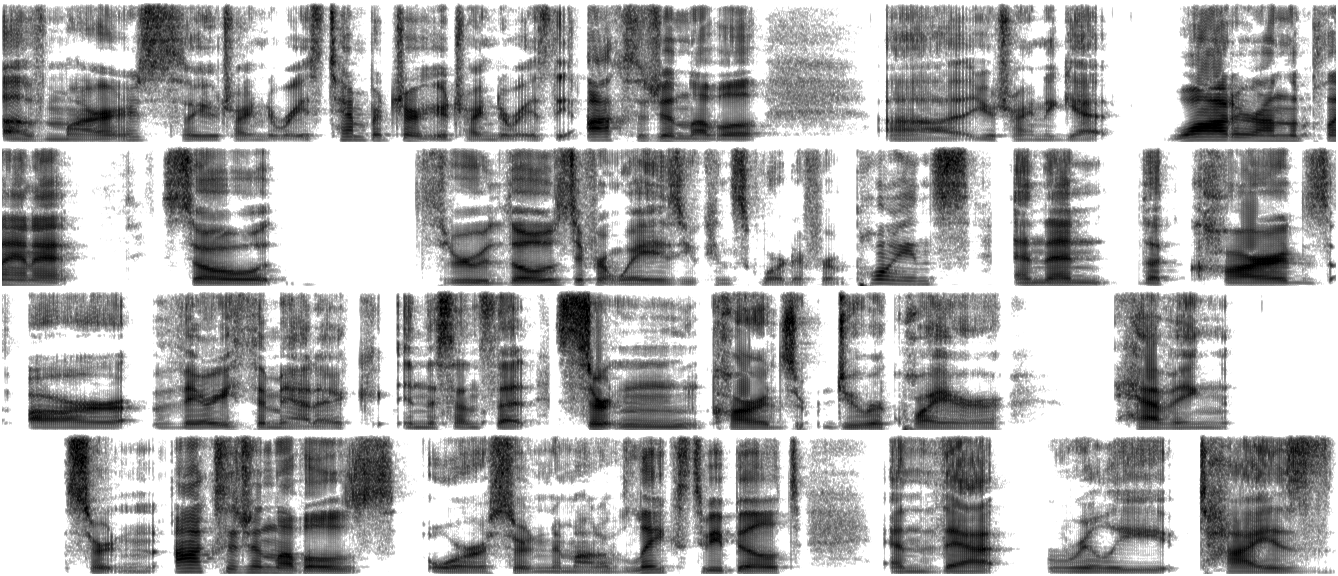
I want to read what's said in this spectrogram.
of Mars. So you're trying to raise temperature, you're trying to raise the oxygen level, uh, you're trying to get water on the planet. So through those different ways you can score different points. And then the cards are very thematic in the sense that certain cards do require having certain oxygen levels or a certain amount of lakes to be built and that really ties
